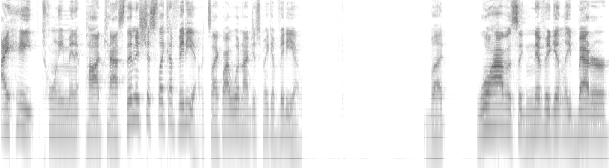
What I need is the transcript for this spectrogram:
I hate 20 minute podcasts. Then it's just like a video. It's like, why wouldn't I just make a video? But we'll have a significantly better,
